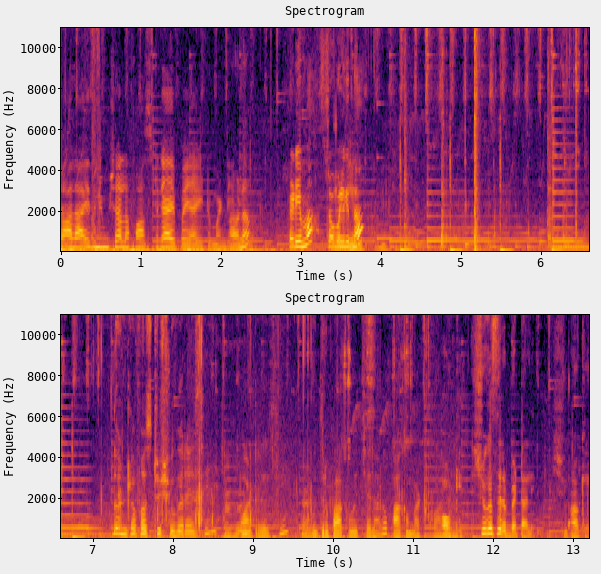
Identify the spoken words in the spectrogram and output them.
చాలా ఐదు నిమిషాల ఫాస్ట్గా అయిపోయే ఐటమ్ అండి. అవునా? రెడీ అమ్మా? స్టవ్ వెలిగిద్దాం. దాంట్లో ఫస్ట్ షుగర్ వేసి వాటర్ వేసి ముద్ర పాకం వచ్చేలాగా పాకం పట్టుకోవాలి. ఓకే షుగర్ సిరప్ పెట్టాలి. ఓకే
